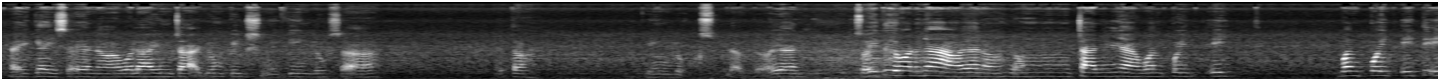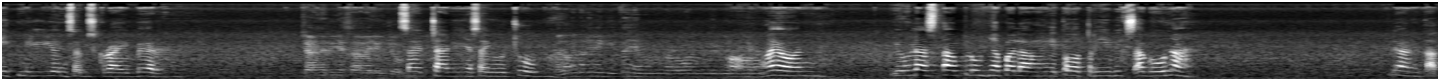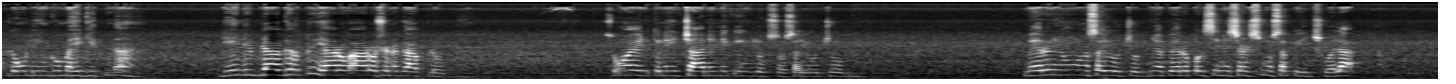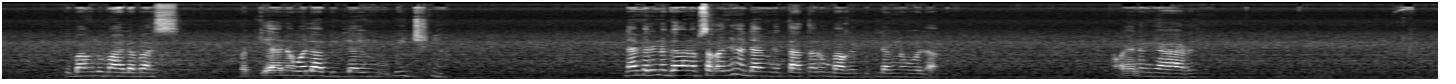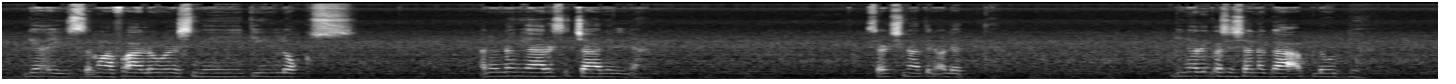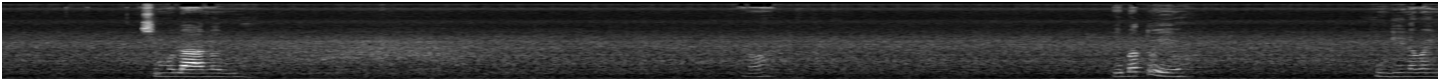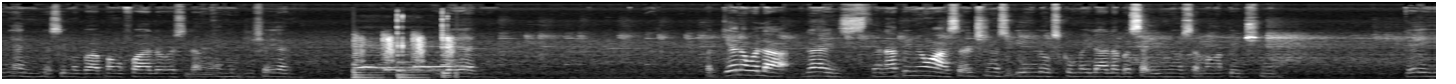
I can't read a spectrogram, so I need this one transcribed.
Ay guys, ayan, nawala yung, cha- yung page ni King Lux sa ito. King Lux vlog. Ayan. So ito yung ano niya, ayan oh, yung channel niya 1.8 1.88 million subscriber Channel niya sa YouTube. sa channel niya sa YouTube. Malaki na kinikita niya. Naka 1 million Oh, ngayon, yung last upload niya pa lang, ito, 3 weeks ago na. Yan, tatlong linggo mahigit na. Daily vlogger to eh, araw-araw siya nag-upload. So ngayon, ito na yung channel ni King Lux so, sa YouTube. Meron yung sa YouTube niya, pero pag sinesearch mo sa page, wala. Ibang lumalabas. Ba't kaya nawala bigla yung page niya? Dami rin naghahanap sa kanya, dami nagtatanong bakit biglang nawala. Kaya nangyari. Guys, sa mga followers ni King Lux, ano nangyari sa channel niya? Search natin ulit. Hindi na rin kasi siya nag-upload. Simula nun. No? Iba to eh. oh. Hindi naman yan. Kasi mababang followers lang yan. Hindi siya yan. Iba yan. Ba't kaya nawala? Guys, hanapin nyo nga. Search nyo si King Lux kung may lalabas sa inyo sa mga page nyo. Okay.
